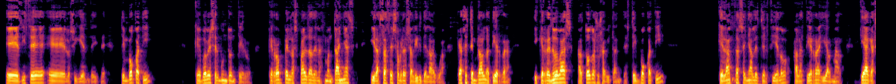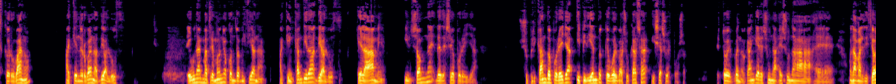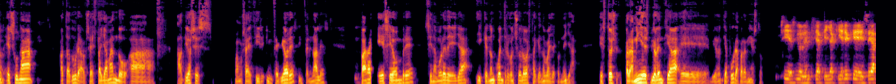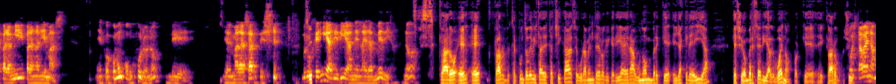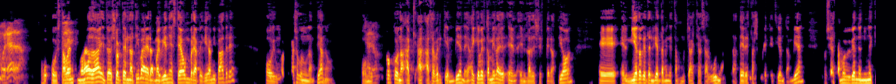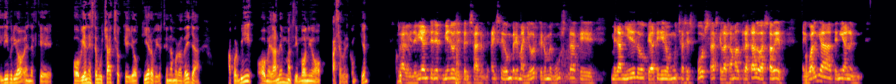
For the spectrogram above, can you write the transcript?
eh, dice eh, lo siguiente, dice, te invoco a ti, que mueves el mundo entero, que rompes la espalda de las montañas y las haces sobresalir del agua, que haces temblar la tierra y que renuevas a todos sus habitantes. Te invoco a ti, que lanzas señales del cielo a la tierra y al mar, que hagas que Urbano, a quien Urbana dio a luz, de una en matrimonio con Domiciana, a quien Cándida dio a luz, que la ame, insomne de deseo por ella, suplicando por ella y pidiendo que vuelva a su casa y sea su esposa. Esto es, bueno, Ganger es una, es una, eh, una maldición, es una atadura, o sea, está llamando a, a dioses, vamos a decir, inferiores, infernales, para que ese hombre se enamore de ella y que no encuentre consuelo hasta que no vaya con ella. Esto es, para mí es violencia, eh, violencia pura para mí esto. Sí, es violencia que ella quiere que sea para mí y para nadie más. Eh, como un conjuro, ¿no? De, de malas artes. Brujería, sí. dirían, en la Edad Media, ¿no? Claro, él, eh, claro, desde el punto de vista de esta chica, seguramente lo que quería era un hombre que ella creía que ese hombre sería el bueno, porque, eh, claro... Su... O estaba enamorada. O, o estaba ¿Eh? enamorada, entonces su alternativa era, me viene este hombre a pedir a mi padre, o igual caso con un anciano. O claro. me toco a, a, a, saber quién viene. Hay que ver también la, en, en, la desesperación, eh, el miedo que tendrían también estas muchachas, algunas, de hacer esta superstición también. O sea, estamos viviendo en un equilibrio en el que o viene este muchacho que yo quiero, que yo estoy enamorado de ella, a por mí, o me dan en matrimonio a saber con quién. Claro, y debían tener miedo de pensar a ese hombre mayor que no me gusta, que me da miedo, que ha tenido muchas esposas, que las ha maltratado, a saber. Igual ya tenían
